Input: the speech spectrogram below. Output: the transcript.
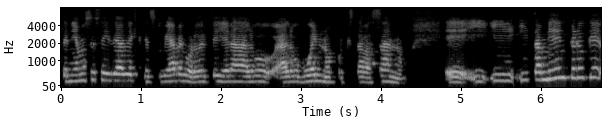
teníamos esa idea de que estuviera regordete y era algo, algo bueno porque estaba sano. Eh, y, y, también creo que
